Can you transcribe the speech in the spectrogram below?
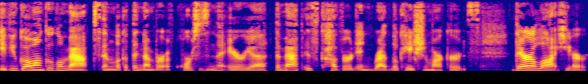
If you go on Google Maps and look at the number of courses in the area, the map is covered in red location markers. There are a lot here.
